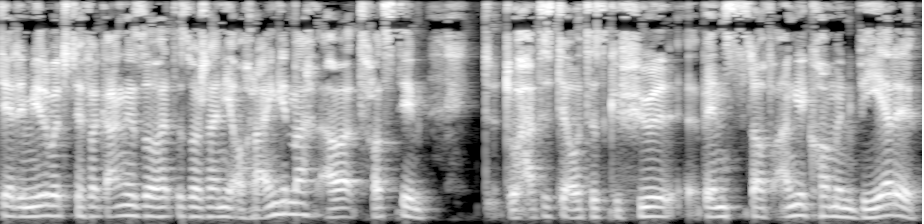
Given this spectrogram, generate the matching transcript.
Der Demirovic der vergangene Saison hat das wahrscheinlich auch reingemacht, aber trotzdem, du, du hattest ja auch das Gefühl, wenn es darauf angekommen wäre,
